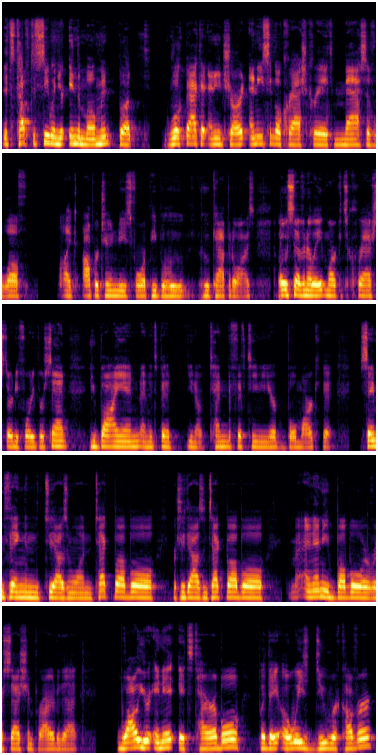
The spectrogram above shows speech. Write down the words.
it's tough to see when you're in the moment. But look back at any chart, any single crash creates massive wealth like opportunities for people who who capitalize 0708 markets crash 30 40% you buy in and it's been you know 10 to 15 year bull market same thing in the 2001 tech bubble or 2000 tech bubble and any bubble or recession prior to that while you're in it it's terrible but they always do recover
